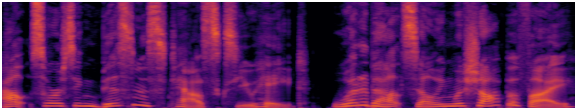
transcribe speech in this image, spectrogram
Outsourcing business tasks you hate? What about selling with Shopify?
